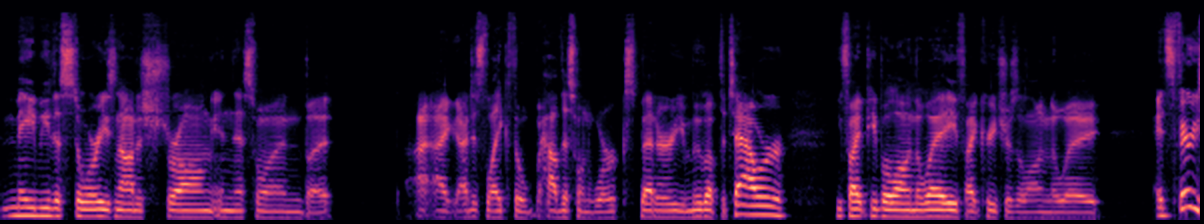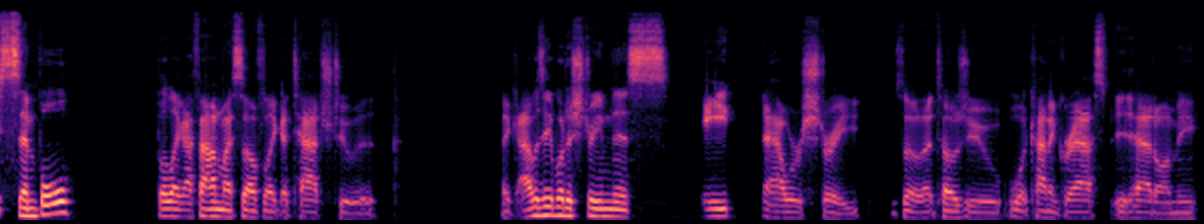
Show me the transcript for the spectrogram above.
maybe the story's not as strong in this one, but I, I, I just like the how this one works better. You move up the tower, you fight people along the way, you fight creatures along the way. It's very simple, but like I found myself like attached to it. Like I was able to stream this eight hours straight. So that tells you what kind of grasp it had on me.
